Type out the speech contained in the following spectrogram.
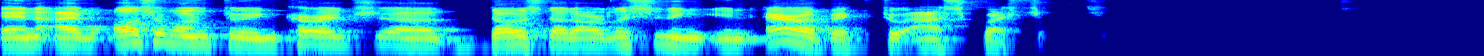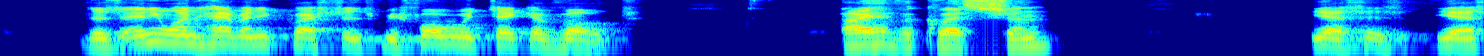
And I also want to encourage uh, those that are listening in Arabic to ask questions. Does anyone have any questions before we take a vote? I have a question. Yes, yes,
